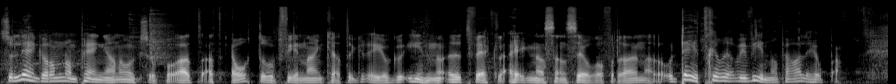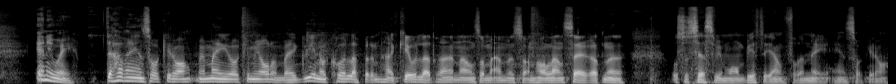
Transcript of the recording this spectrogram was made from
så lägger de de pengarna också på att, att återuppfinna en kategori och gå in och utveckla egna sensorer för drönare. Och det tror jag vi vinner på allihopa. Anyway, det här var en sak idag med mig och Kim Jardenberg. Gå in och kolla på den här coola drönaren som Amazon har lanserat nu. Och så ses vi imorgon bitti igen för en ny En sak idag.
